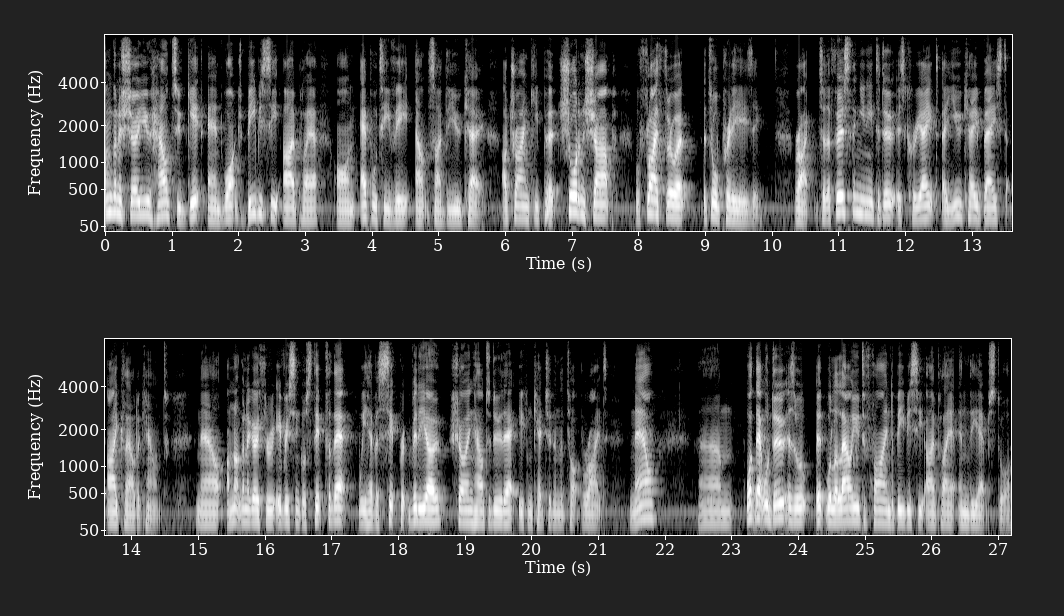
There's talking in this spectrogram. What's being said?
I'm going to show you how to get and watch BBC iPlayer on Apple TV outside the UK. I'll try and keep it short and sharp. We'll fly through it. It's all pretty easy. Right, so the first thing you need to do is create a UK-based iCloud account. Now, I'm not going to go through every single step for that. We have a separate video showing how to do that. You can catch it in the top right now. Um, what that will do is it will allow you to find BBC iPlayer in the App Store.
